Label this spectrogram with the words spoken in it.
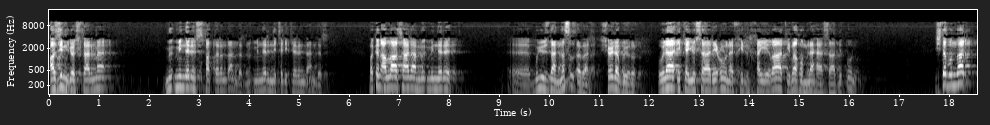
azim gösterme müminlerin sıfatlarındandır. Müminlerin niteliklerindendir. Bakın allah Teala müminleri e, bu yüzden nasıl över? Şöyle buyurur. Ulaike yusari'un fil hayrati ve hum leha sabikun. İşte bunlar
